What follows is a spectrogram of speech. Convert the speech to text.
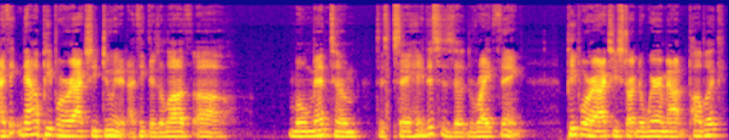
I think now people are actually doing it. I think there's a lot of uh, momentum to say, "Hey, this is the right thing." People are actually starting to wear them out in public.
